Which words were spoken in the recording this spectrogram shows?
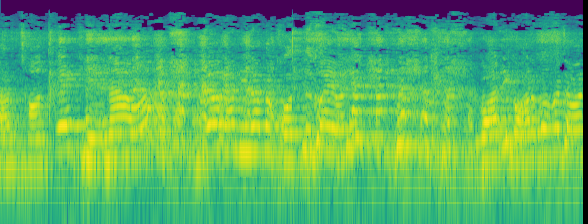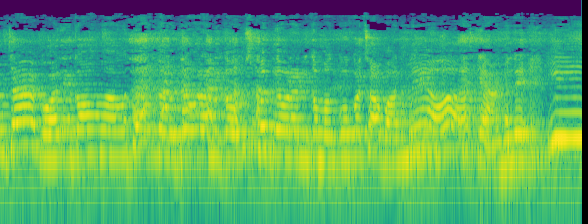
झन् छँदै थिएन हो। देउरानीलाई त खोज्नु गयो भने घरि घर गएको छ भन्छ घरि गाउँमा आउँछ। देउरानीको उसको देउरानीकोमा गएको छ भन्ने हो। अस्ति हामीले हो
